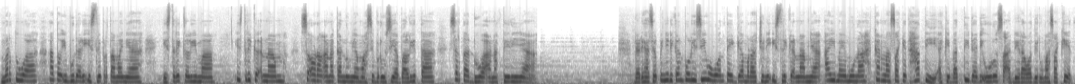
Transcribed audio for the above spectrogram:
mertua atau ibu dari istri pertamanya, istri kelima, istri keenam, seorang anak kandung yang masih berusia balita, serta dua anak tirinya. Dari hasil penyidikan polisi, Wawon tega meracuni istri keenamnya, Ai Maimunah, karena sakit hati akibat tidak diurus saat dirawat di rumah sakit.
